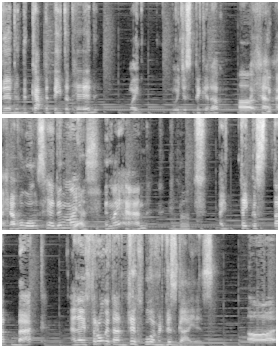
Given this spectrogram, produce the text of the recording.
dead, decapitated head. Wait, do I just pick it up? Uh, I, ha- you- I have a wolf's head in my yes. in my hand. Mhm. I take a step back and I throw it at this, whoever this guy is. Uh,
